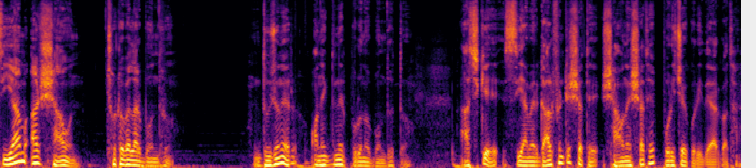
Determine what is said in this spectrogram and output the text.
সিয়াম আর শাওন ছোটবেলার বন্ধু। দুজনের অনেক দিনের পুরনো বন্ধুত্ব। আজকে সিয়ামের গার্লফ্রেন্ডের সাথে শাওনের সাথে পরিচয় করিয়ে দেওয়ার কথা।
